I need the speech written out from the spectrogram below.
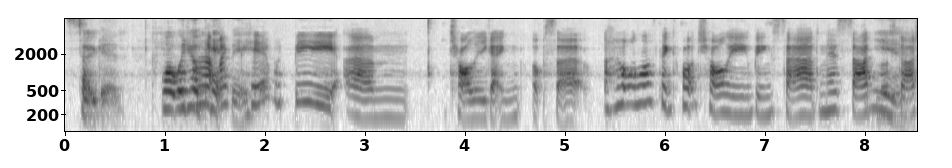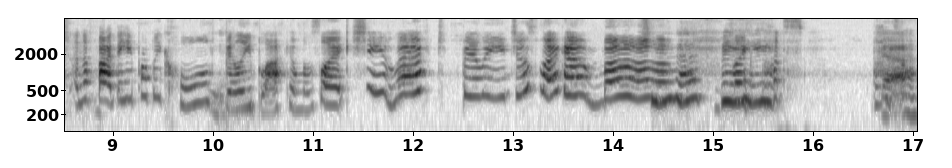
so good. What would your Uh, pit my be? pit would be um, Charlie getting upset. I don't want to think about Charlie being sad and his sad Yeah. mustache, and the fact that he probably called Yeah. Billy Black and was like, "She left Billy just like her She mom." left me. Like that's that's yeah,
